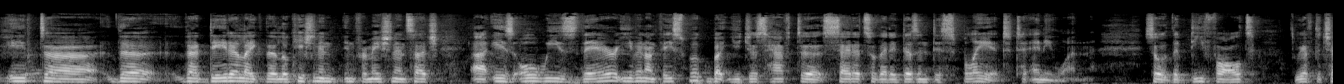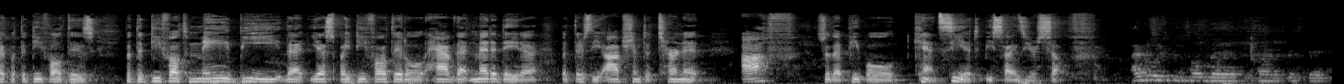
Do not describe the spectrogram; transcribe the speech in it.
it uh, the that data like the location information and such uh, is always there even on Facebook but you just have to set it so that it doesn't display it to anyone. So the default we have to check what the default is but the default may be that yes by default it'll have that metadata but there's the option to turn it off so that people can't see it besides yourself. I've always been told photographers that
